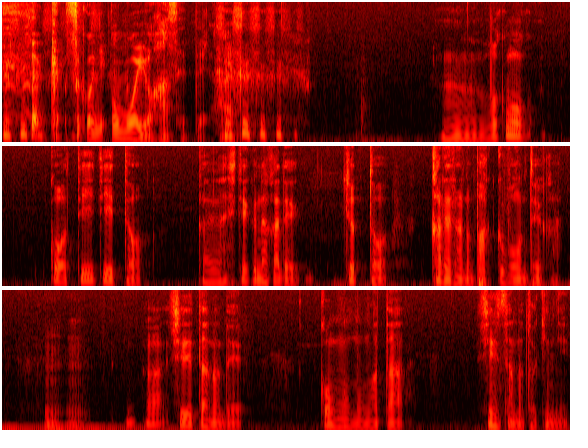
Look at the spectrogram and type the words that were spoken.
なんかそこに思いを馳せて。はいうん、僕もこう TT と会話していく中でちょっと彼らのバックボーンというかうんうんが知れたので今後もまた審査の時に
